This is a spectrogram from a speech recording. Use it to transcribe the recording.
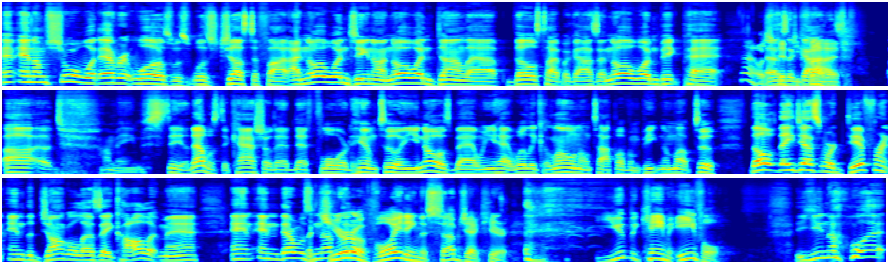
and, and I'm sure whatever it was was was justified. I know it wasn't Geno. I know it wasn't Dunlap. Those type of guys. I know it wasn't Big Pat. No, it was As a 55. guy that's- Uh, I mean, still, that was DeCastro that that floored him too. And you know it's bad when you had Willie Colon on top of him beating him up too. Though they just were different in the jungle, as they call it, man. And and there was but nothing. you're avoiding the subject here. you became evil. you know what?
